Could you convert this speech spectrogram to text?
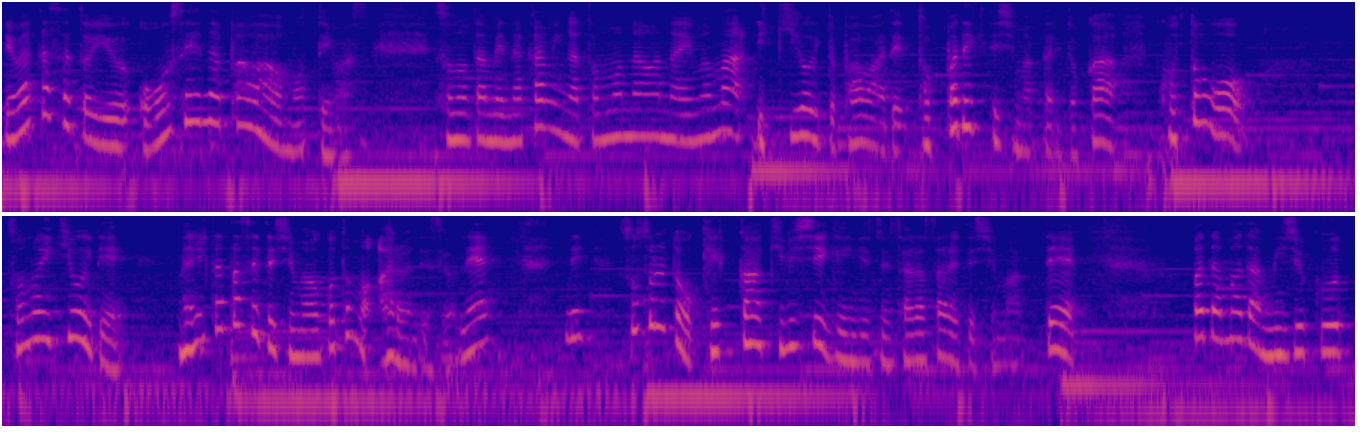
で若さという旺盛なパワーを持っていますそのため中身が伴わないまま勢いとパワーで突破できてしまったりとかことをその勢いで成り立たせてしまうこともあるんですよね。でそうすると結果厳しい現実にさらされてしまってまだまだ未熟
